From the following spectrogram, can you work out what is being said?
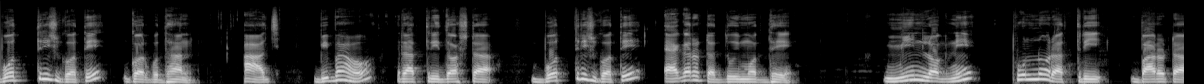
বত্রিশ গতে গর্ভধান। আজ বিবাহ রাত্রি দশটা বত্রিশ গতে এগারোটা দুই মধ্যে। মিন লগ্নে পূর্ণরাত্রি বারোটা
